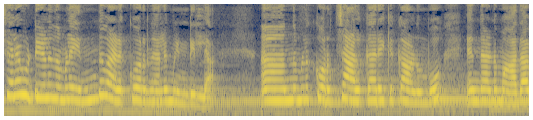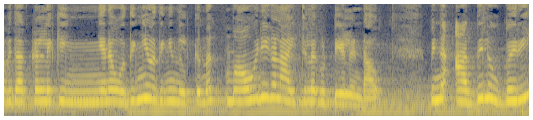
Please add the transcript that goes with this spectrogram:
ചില കുട്ടികൾ നമ്മൾ എന്ത് വഴക്ക് പറഞ്ഞാലും മിണ്ടില്ല. നമ്മൾ കുറച്ച് ആൾക്കാരെയൊക്കെ കാണുമ്പോൾ എന്താണ് മാതാപിതാക്കളിലേക്ക് ഇങ്ങനെ ഒതുങ്ങി ഒതുങ്ങി നിൽക്കുന്ന മൗനികളായിട്ടുള്ള കുട്ടികളുണ്ടാവും പിന്നെ അതിലുപരി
